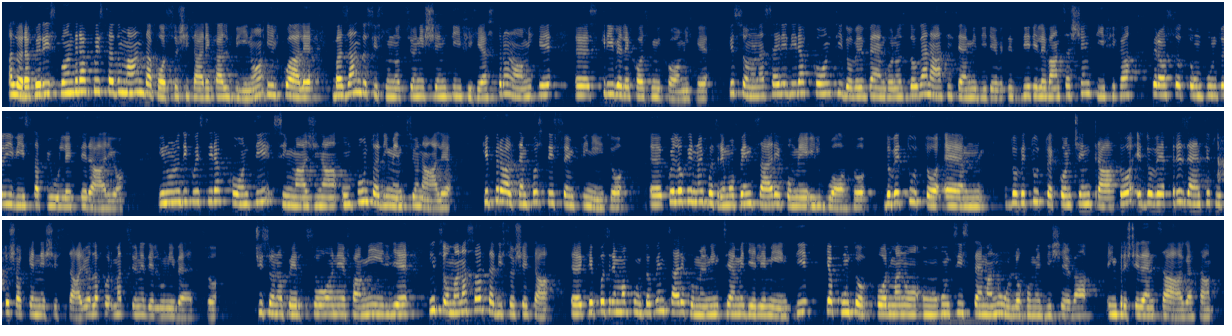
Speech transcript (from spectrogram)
Allora, per rispondere a questa domanda posso citare Calvino, il quale, basandosi su nozioni scientifiche e astronomiche, eh, scrive le cosmicomiche, che sono una serie di racconti dove vengono sdoganati temi di, di rilevanza scientifica, però sotto un punto di vista più letterario. In uno di questi racconti si immagina un punto adimensionale, che però al tempo stesso è infinito, eh, quello che noi potremmo pensare come il vuoto, dove tutto è dove tutto è concentrato e dove è presente tutto ciò che è necessario alla formazione dell'universo. Ci sono persone, famiglie, insomma una sorta di società eh, che potremmo appunto pensare come un insieme di elementi che appunto formano un, un sistema nullo, come diceva in precedenza Agatha.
